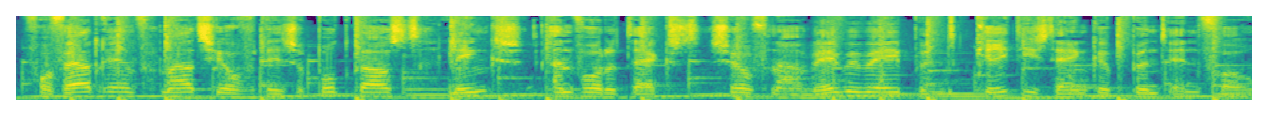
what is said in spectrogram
Voor verdere informatie over deze podcast, links en voor de tekst, surf naar www.kritischdenken.info.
